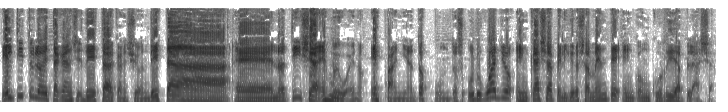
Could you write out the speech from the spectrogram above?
El título de esta, de esta canción, de esta eh, noticia, es muy bueno. España, dos puntos. Uruguayo encalla peligrosamente en concurrida playa.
